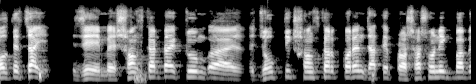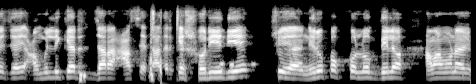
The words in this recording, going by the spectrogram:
বলতে চাই যে সংস্কারটা একটু যৌক্তিক সংস্কার করেন যাতে প্রশাসনিক ভাবে যে আওয়ামী লীগের যারা আছে তাদেরকে সরিয়ে দিয়ে নিরপেক্ষ লোক দিলে আমার মনে হয়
